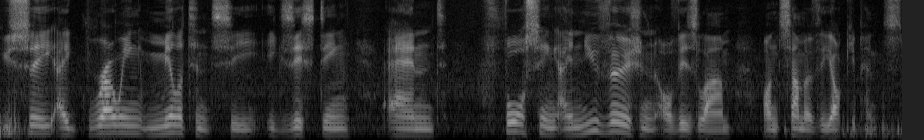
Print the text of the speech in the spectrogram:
you see a growing militancy existing and forcing a new version of Islam on some of the occupants.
